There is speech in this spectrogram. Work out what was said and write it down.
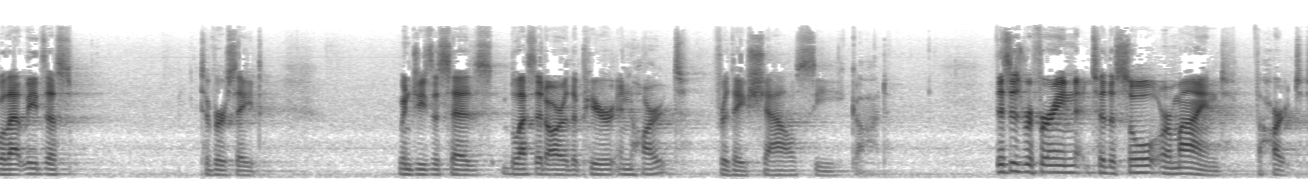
Well, that leads us to verse 8 when Jesus says, Blessed are the pure in heart, for they shall see God. This is referring to the soul or mind, the heart.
